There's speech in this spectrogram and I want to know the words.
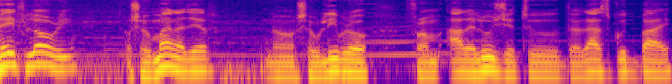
Dave Lowry, o seu manager, no seu libro From Alleluia to the Last Goodbye,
